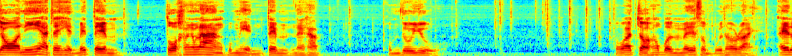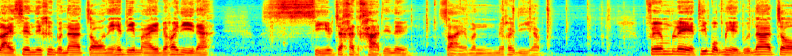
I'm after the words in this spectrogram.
จอนี้อาจจะเห็นไม่เต็ม ตัวข้างล่างผมเห็นเต็มนะครับ ผมดูอยู่ เพราะว่าจอข้างบนมันไม่ได้สมบูรณ์เท่าไหร่ไอ้ลายเส้นที่ขึ้นบนหน้าจอนี้ HDMI ไม่ค่อยดีนะ สีจะขาดขาดๆนิดนึงสายมันไม่ค่อยดีครับเฟรมเรทที่ผมเห็นบนหน้าจอ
